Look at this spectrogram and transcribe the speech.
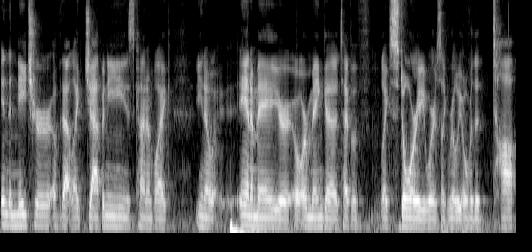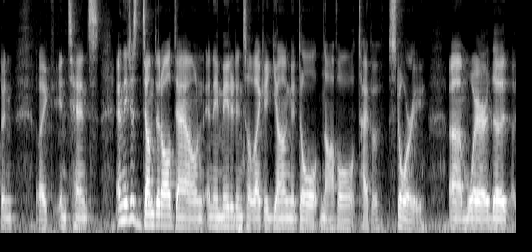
in the nature of that like Japanese kind of like, you know, anime or or manga type of like story where it's like really over the top and like intense. And they just dumbed it all down and they made it into like a young adult novel type of story um, where the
